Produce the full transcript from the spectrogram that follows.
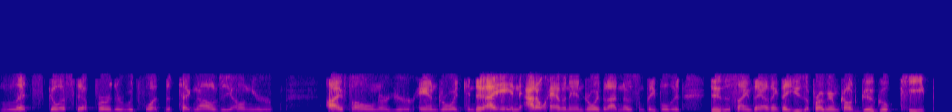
let's go a step further with what the technology on your iPhone or your Android can do. I, and I don't have an Android, but I know some people that do the same thing. I think they use a program called Google Keep.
